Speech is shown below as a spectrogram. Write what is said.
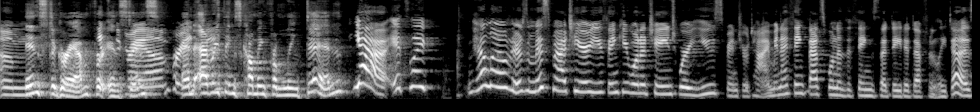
um, Instagram, for Instagram, instance, for and instance, everything's coming from LinkedIn. Yeah, it's like, hello, there's a mismatch here. You think you want to change where you spend your time. And I think that's one of the things that data definitely does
